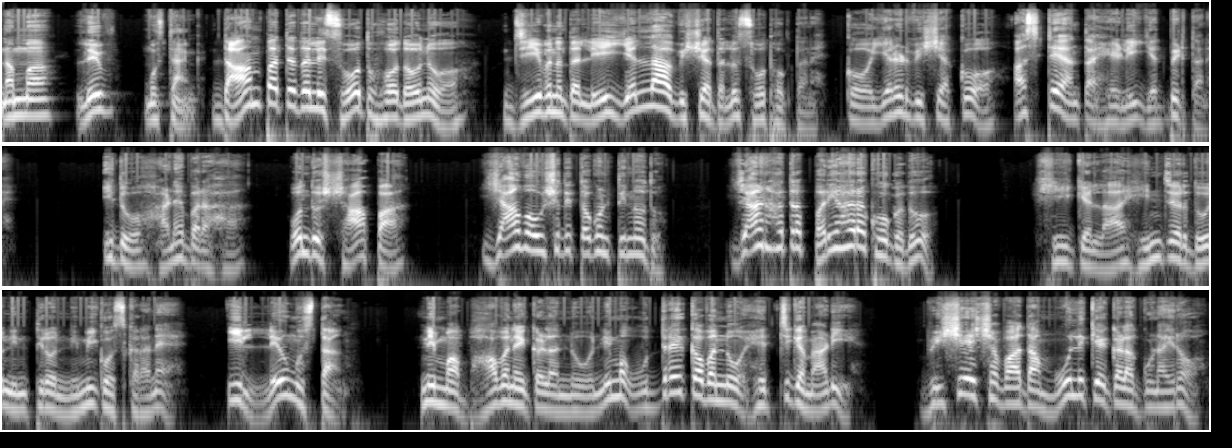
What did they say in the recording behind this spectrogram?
ನಮ್ಮ ಲಿವ್ ಮುಸ್ಟ್ಯಾಂಗ್. ದಾಂಪತ್ಯದಲ್ಲಿ ಸೋತು ಹೋದವನು ಜೀವನದಲ್ಲಿ ಎಲ್ಲಾ ವಿಷಯದಲ್ಲೂ ಸೋತ್ ಹೋಗ್ತಾನೆ. ಕೋ ಎರಡು ವಿಷಯಕ್ಕೂ ಅಷ್ಟೇ ಅಂತ ಹೇಳಿ ಎದ್ಬಿಡ್ತಾನೆ. ಇದು ಹಣೆ ಬರಹ, ಒಂದು ಶಾಪ. ಯಾವ ಔಷಧಿ ತಗೊಂಡ್ ತಿನ್ನೋದು? ಯಾರ ಹತ್ರ ಪರಿಹಾರಕ್ಕೆ ಹೋಗೋದು? ಹೀಗೆಲ್ಲ ಹಿಂಜರ್ದು ನಿಂತಿರೋ ನಿಮಿಗೋಸ್ಕರನೇ ಈ ಲೇವ್ ಮುಸ್ತಾಂಗ್ ನಿಮ್ಮ ಭಾವನೆಗಳನ್ನು, ನಿಮ್ಮ ಉದ್ರೇಕವನ್ನು ಹೆಚ್ಚಿಗೆ ಮಾಡಿ ವಿಶೇಷವಾದ ಮೂಲಿಕೆಗಳ ಗುಣ ಇರೋ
